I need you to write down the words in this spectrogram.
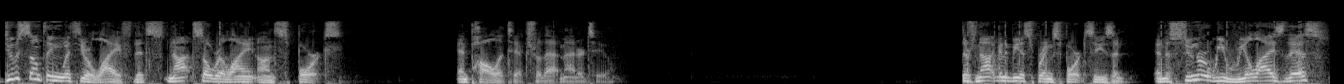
do something with your life that's not so reliant on sports and politics, for that matter, too. There's not going to be a spring sports season. And the sooner we realize this,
